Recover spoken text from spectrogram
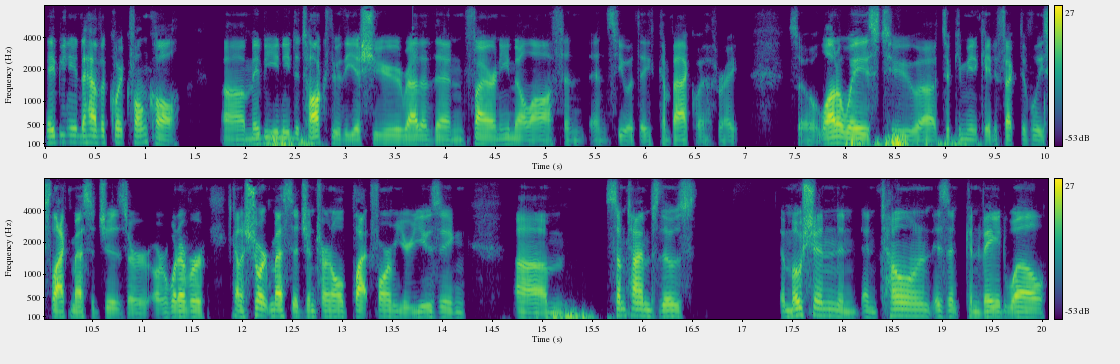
maybe you need to have a quick phone call. Uh, maybe you need to talk through the issue rather than fire an email off and, and see what they come back with, right? So a lot of ways to uh, to communicate effectively. Slack messages or or whatever kind of short message internal platform you're using. Um, sometimes those emotion and, and tone isn't conveyed well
